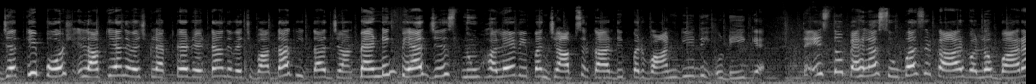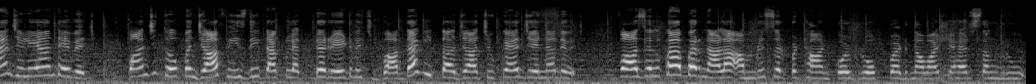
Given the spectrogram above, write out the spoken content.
ਜਦਕਿ ਪੋਸ਼ ਇਲਾਕਿਆਂ ਦੇ ਵਿੱਚ ਕਲੈਕਟਰ ਰੇਟਾਂ ਦੇ ਵਿੱਚ ਵਾਧਾ ਕੀਤਾ ਜਾਣ ਪੈਂਡਿੰਗ ਪਿਆ, ਜਿਸ ਨੂੰ ਹਲੇ ਵੀ ਪੰਜਾਬ ਸਰਕਾਰ ਦੀ ਪ੍ਰਵਾਨਗੀ ਦੀ ਉਡੀਕ ਹੈ। ਤੇ ਇਸ ਤੋਂ ਪਹਿਲਾਂ ਸੂਬਾ ਸਰਕਾਰ ਵੱਲੋਂ 12 ਜ਼ਿਲ੍ਹਿਆਂ ਦੇ ਵਿੱਚ 5 ਤੋਂ 50% ਤੱਕ ਕਲੈਕਟਰ ਰੇਟ ਵਿੱਚ ਵਾਧਾ ਕੀਤਾ ਜਾ ਚੁੱਕਾ ਹੈ, ਜਿਨ੍ਹਾਂ ਦੇ ਵਿੱਚ ਫਾਜ਼ਿਲਕਾ, ਬਰਨਾਲਾ, ਅੰਮ੍ਰਿਤਸਰ, ਪਠਾਨਕੋਟ, ਰੋਪੜ, ਨਵਾਂ ਸ਼ਹਿਰ, ਸੰਗਰੂਰ,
